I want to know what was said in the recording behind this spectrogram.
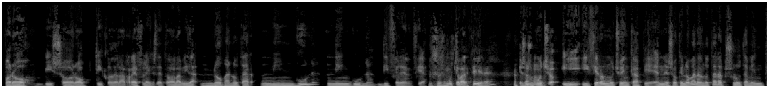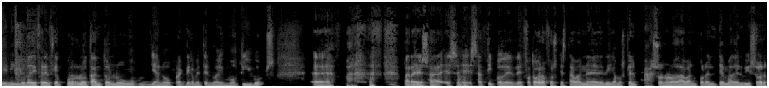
pro visor óptico de la reflex de toda la vida no va a notar ninguna, ninguna diferencia. Eso es mucho decir, ¿eh? Eso es mucho. Y hicieron mucho hincapié en eso, que no van a notar absolutamente ninguna diferencia, por lo tanto, no, ya no, prácticamente no hay motivos eh, para, para esa, ese, tipo de, fotógrafos que estaban, eh, digamos que el paso no lo daban por el tema del visor,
